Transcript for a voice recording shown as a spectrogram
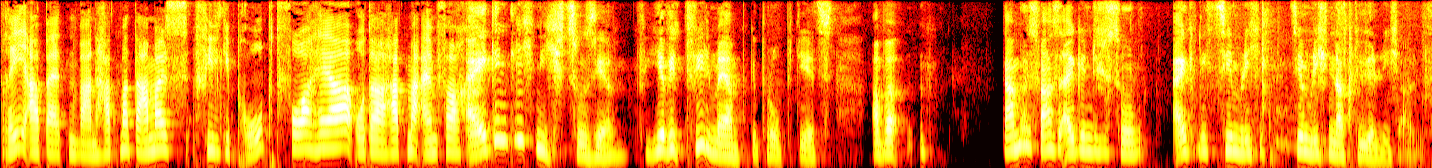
Dreharbeiten waren? Hat man damals viel geprobt vorher oder hat man einfach. Eigentlich nicht so sehr. Hier wird viel mehr geprobt jetzt. Aber damals war es eigentlich so, eigentlich ziemlich, ziemlich natürlich alles.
